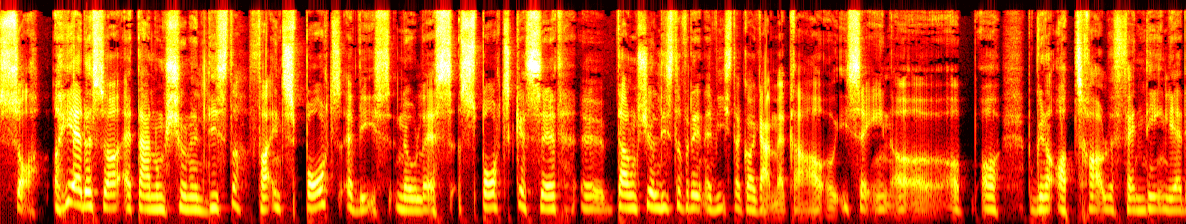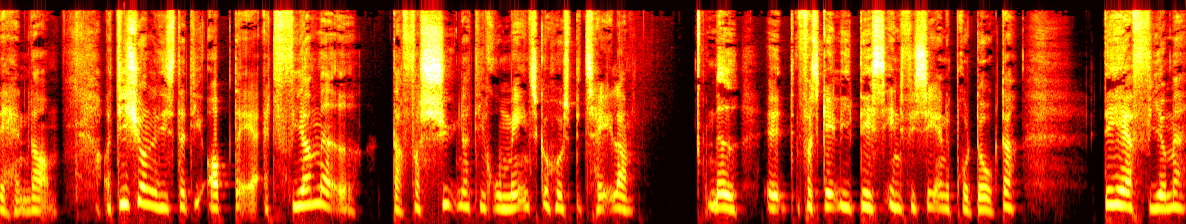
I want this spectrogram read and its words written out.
Så, og her er det så, at der er nogle journalister fra en sportsavis, no less, Sportsgazette. Øh, der er nogle journalister fra den avis, der går i gang med at grave i sagen og, og, og begynder at optravle, hvad fanden det egentlig er, det handler om. Og de journalister, de opdager, at firmaet, der forsyner de rumænske hospitaler med øh, forskellige desinficerende produkter, det her firma,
